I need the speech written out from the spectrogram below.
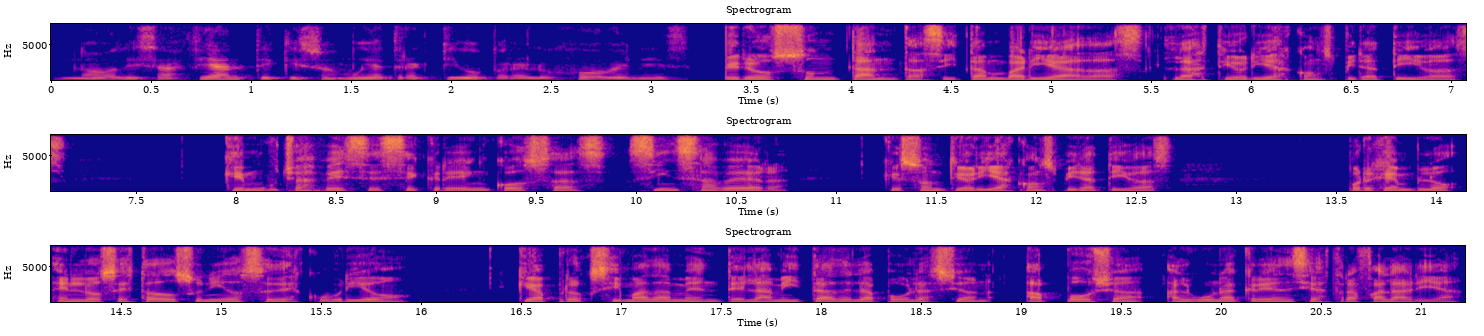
¿no? desafiante, que eso es muy atractivo para los jóvenes. Pero son tantas y tan variadas las teorías conspirativas que muchas veces se creen cosas sin saber que son teorías conspirativas. Por ejemplo, en los Estados Unidos se descubrió que aproximadamente la mitad de la población apoya alguna creencia estrafalaria,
